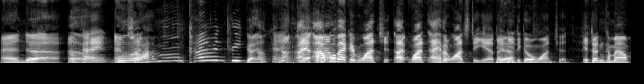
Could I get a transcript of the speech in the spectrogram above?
and uh, uh, Okay, and well, so I'm kind of intrigued. By it. Okay. I, I'll go back and watch it. I watch, I haven't watched it yet. I need to go and watch it. It doesn't come out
